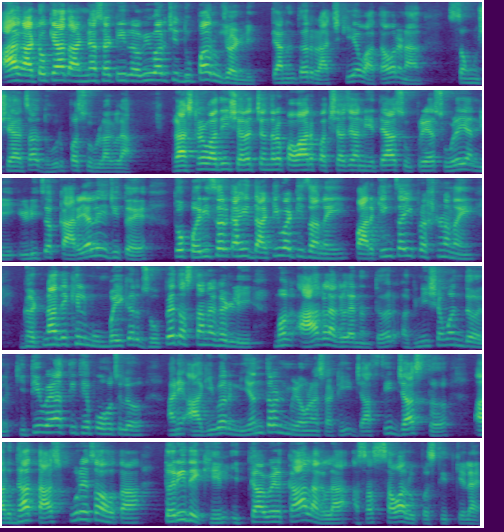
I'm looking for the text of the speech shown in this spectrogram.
आग आटोक्यात आणण्यासाठी रविवारची दुपार उजाडली. त्यानंतर राजकीय वातावरणात संशयाचा धूर पसरू लागला. राष्ट्रवादी शरदचंद्र पवार पक्षाच्या नेत्या सुप्रिया सुळे यांनी ईडीचं कार्यालय जिथं तो परिसर काही दाटीवाटीचा नाही पार्किंगचाही प्रश्न नाही. घटना देखील मुंबईकर झोपेत असताना घडली. मग आग लागल्यानंतर अग्निशमन दल किती वेळात तिथे पोहोचलं आणि आगीवर नियंत्रण मिळवण्यासाठी जास्तीत जास्त अर्धा तास पुरेसा होता तरी देखील इतका वेळ का लागला असा सवाल उपस्थित केलाय.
